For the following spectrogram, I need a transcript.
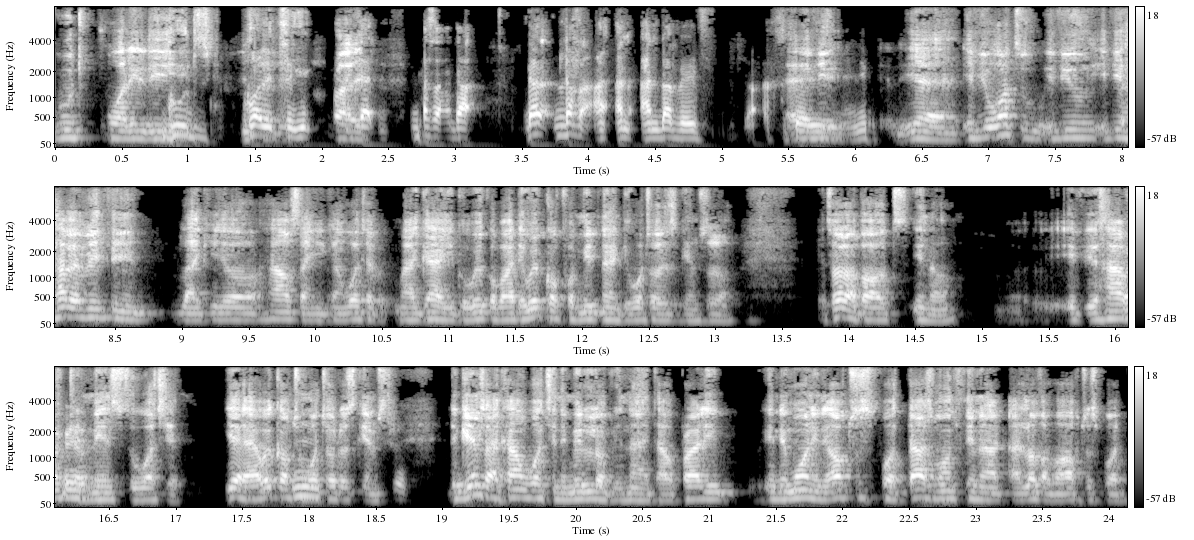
good quality. Good quality. Probably. That, that's that, that that's an, an, that very very if reason. Yeah, if you want to, if you if you have everything like in your house and you can watch it, my guy, you go wake up. They wake up for midnight. They watch all these games. So it's all about you know, if you have the means to watch it. Yeah, I wake up to Mm. watch all those games. The games I can't watch in the middle of the night, I'll probably in the morning. The Optus Sport. That's one thing I, I love about Optus Sport.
